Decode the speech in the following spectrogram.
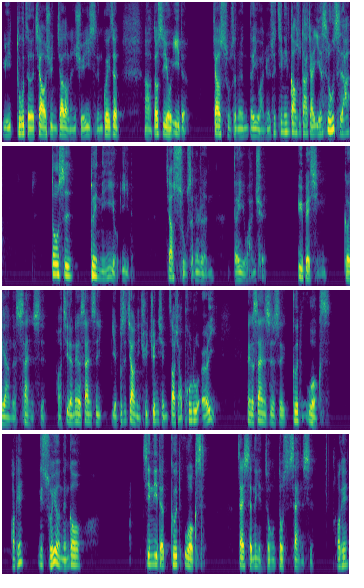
与督责、教训、教导人学义，使人归正，啊，都是有益的，叫属神的人得以完全。所以今天告诉大家也是如此啊，都是对你有益的，叫属神的人得以完全，预备行各样的善事。好，记得那个善事也不是叫你去捐钱造桥铺路而已，那个善事是 good works。OK，你所有能够经历的 good works。在神的眼中都是善事，OK。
